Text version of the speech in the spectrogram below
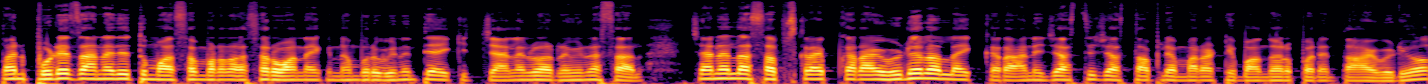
पण पुढे जाण्याआधी तुम्हाला सर्वांना एक नंबर विनंती आहे की चॅनलवर नवीन असाल चॅनलला सबस्क्राईब करा व्हिडिओला लाईक करा आणि जास्तीत जास्त आपल्या मराठी बांधवांपर्यंत हा व्हिडिओ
